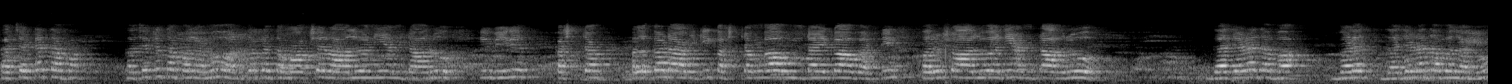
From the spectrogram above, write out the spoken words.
కచట తప కచట తపలను వర్గ ప్రథమాక్షరాలు అని అంటారు. ఇవి కష్టం పలకడానికి కష్టంగా ఉంటాయి కాబట్టి పరుషాలు అని అంటారు. గజడ దబ గడ గజడ దబలను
